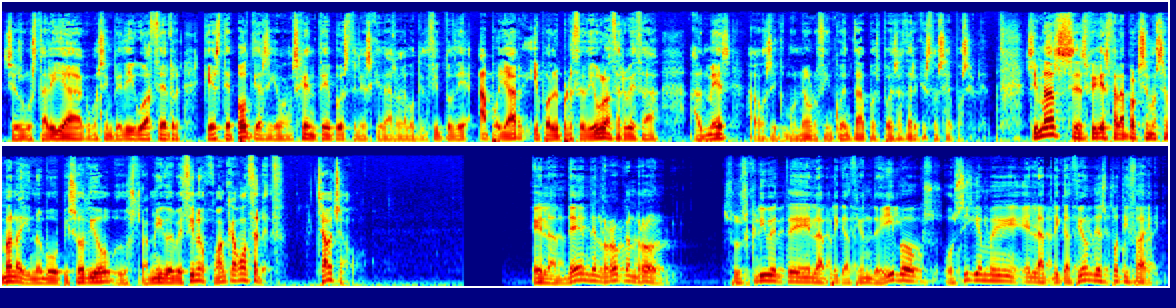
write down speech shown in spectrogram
Si os gustaría, como siempre digo, hacer que este podcast llegue más gente, pues tenéis que darle al botoncito de apoyar y por el precio de una cerveza al mes, algo así como un euro cincuenta, pues puedes hacer que esto sea posible. Sin más, se despide hasta la próxima semana y un nuevo episodio de vuestro amigo y vecino Juanca González. Chao, chao. El andén del rock and roll. Suscríbete en la aplicación de iVoox o sígueme en la aplicación de Spotify.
